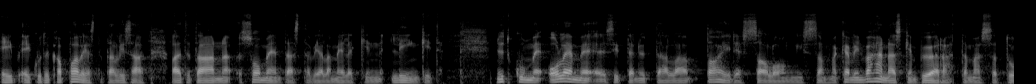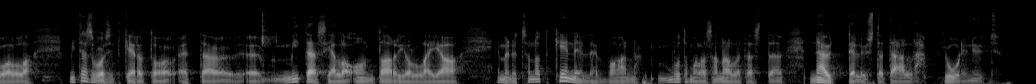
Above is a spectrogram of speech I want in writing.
ei, ei kuitenkaan paljasteta lisää. Laitetaan somen tästä vielä meillekin linkit. Nyt kun me olemme sitten nyt täällä taidesalongissa, mä kävin vähän äsken pyörähtämässä tuolla. Mitä sä voisit kertoa, että mitä siellä on tarjolla ja en mä nyt sano kenelle, vaan muutamalla sanalla tästä näyttelystä täällä juuri nyt.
